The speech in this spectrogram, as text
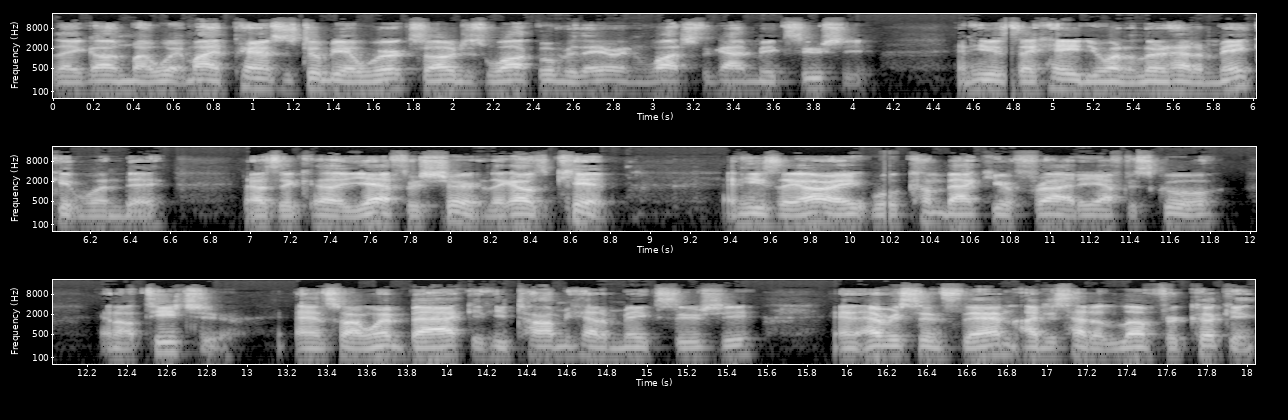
Like on my way, my parents would still be at work, so I would just walk over there and watch the guy make sushi. And he was like, "Hey, do you want to learn how to make it one day?" And I was like, uh, "Yeah, for sure." Like I was a kid, and he's like, "All right, we'll come back here Friday after school, and I'll teach you." And so I went back, and he taught me how to make sushi. And ever since then, I just had a love for cooking,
